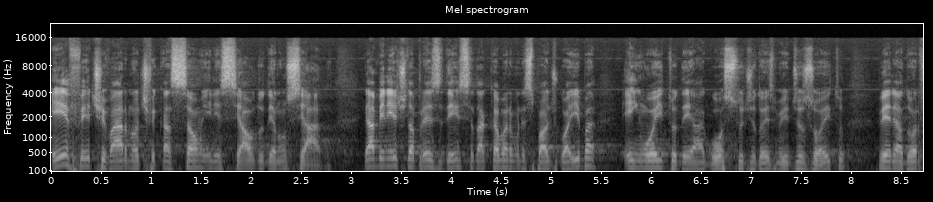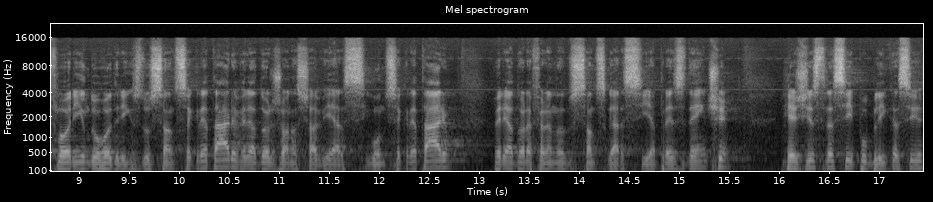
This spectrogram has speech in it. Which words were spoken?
efetivar a notificação inicial do denunciado. Gabinete da Presidência da Câmara Municipal de Guaíba, em 8 de agosto de 2018, vereador Florindo Rodrigues dos Santos, secretário, vereador Jonas Xavier, segundo secretário, vereadora Fernanda dos Santos Garcia, presidente, registra-se e publica-se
